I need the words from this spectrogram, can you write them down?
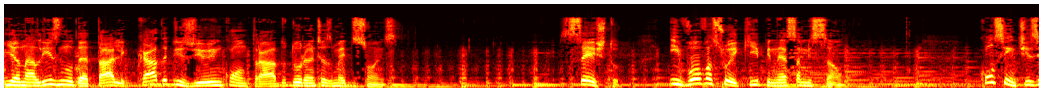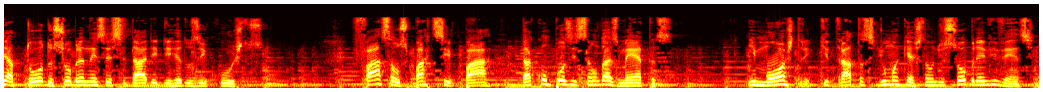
e analise no detalhe cada desvio encontrado durante as medições. Sexto, envolva sua equipe nessa missão. Conscientize a todos sobre a necessidade de reduzir custos. Faça-os participar da composição das metas e mostre que trata-se de uma questão de sobrevivência.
